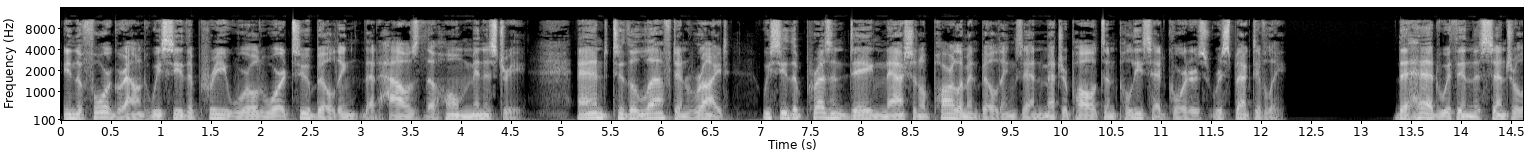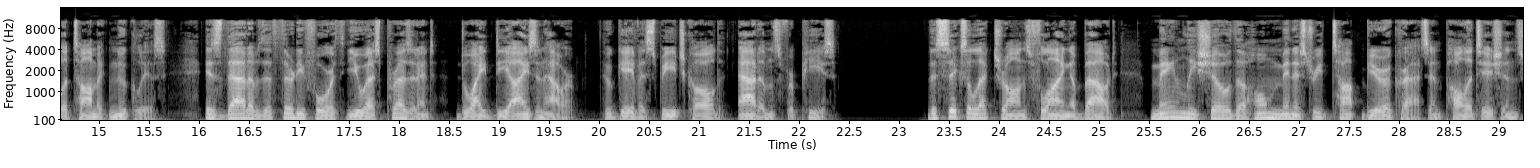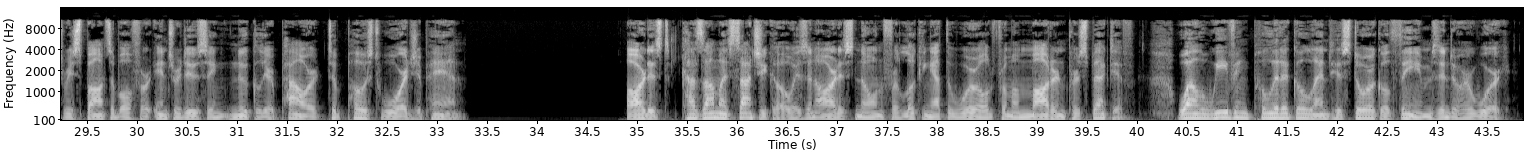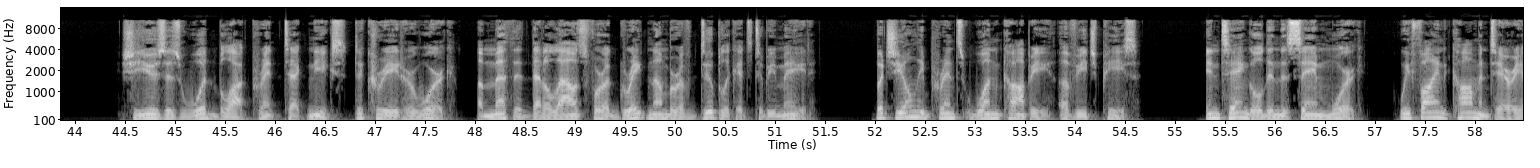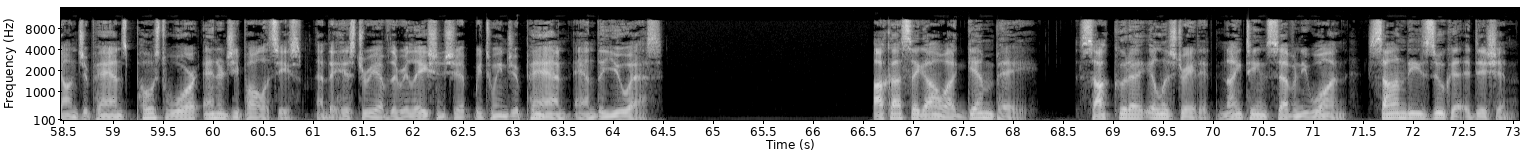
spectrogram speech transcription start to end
In the foreground, we see the pre World War II building that housed the Home Ministry, and to the left and right, we see the present day National Parliament buildings and Metropolitan Police headquarters, respectively. The head within the central atomic nucleus is that of the 34th U.S. President, Dwight D. Eisenhower, who gave a speech called Atoms for Peace. The six electrons flying about mainly show the Home Ministry top bureaucrats and politicians responsible for introducing nuclear power to post war Japan. Artist Kazama Sachiko is an artist known for looking at the world from a modern perspective, while weaving political and historical themes into her work. She uses woodblock print techniques to create her work, a method that allows for a great number of duplicates to be made. But she only prints one copy of each piece. Entangled in the same work, we find commentary on Japan's post war energy policies and the history of the relationship between Japan and the U.S. Akasegawa Genpei, Sakura Illustrated, 1971, Sanrizuka edition.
